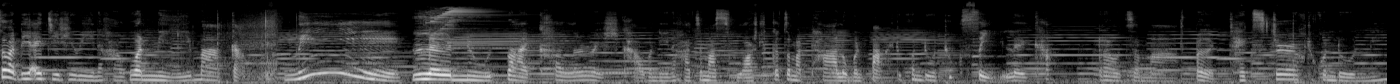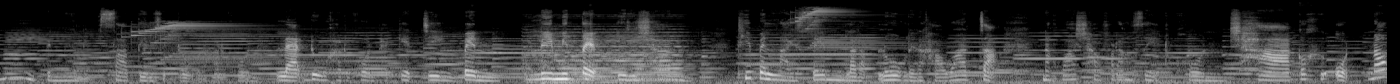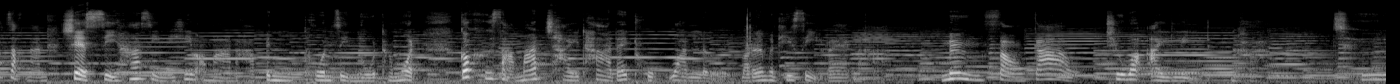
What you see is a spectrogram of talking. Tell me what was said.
สวัสดี IGTV นะคะ วันนี้มากับนี่ Learn Nude by Colorish ค่ะ วันนี้นะคะจะมา swatch ก็จะมาทาลงบนปากให้ทุกคนดูทุกสีเลยค่ะ เราจะมาเปิด texture ทุกคนดูนี่เป็นเนื้อลิปซาตินสุดหรูนะคะทุกคน และดูค่ะทุกคนแพคเกจจิ้งเป็น limited edition ที่เป็นลายเส้นระดับโลกเลยนะคะว่าจากนักวาดชาวฝรั่งเศสทุกคนชาก็คืออด นอกจากนั้นเฉดสี5สีนี้ที่เอามานะคะ เป็นโทนสีนูดทั้งหมด ก็คือสามารถใช้ทาได้ทุกวันเลย มาเริ่มกันที่สีแรกนะคะ 1 2 9 ชื่อว่า e y l i d นะคะชื่อ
